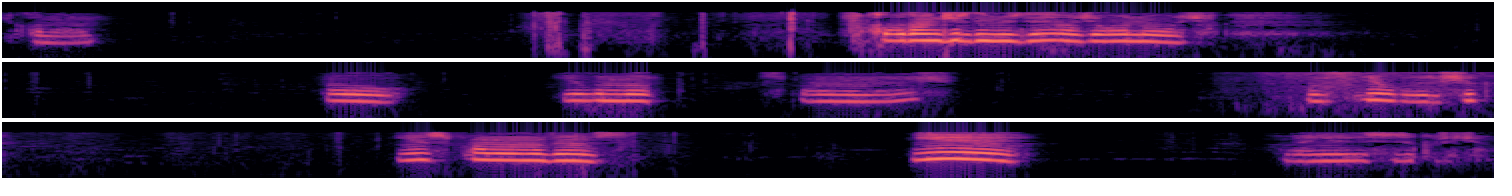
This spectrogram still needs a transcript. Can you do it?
yıkanalım. Şu kapıdan girdiğimizde acaba ne olacak? Oo. Niye bunlar spawnlanmış? Nasıl niye bu kadar ışık? Niye spawnlanmadınız? Niye? Ben sizi kıracağım.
